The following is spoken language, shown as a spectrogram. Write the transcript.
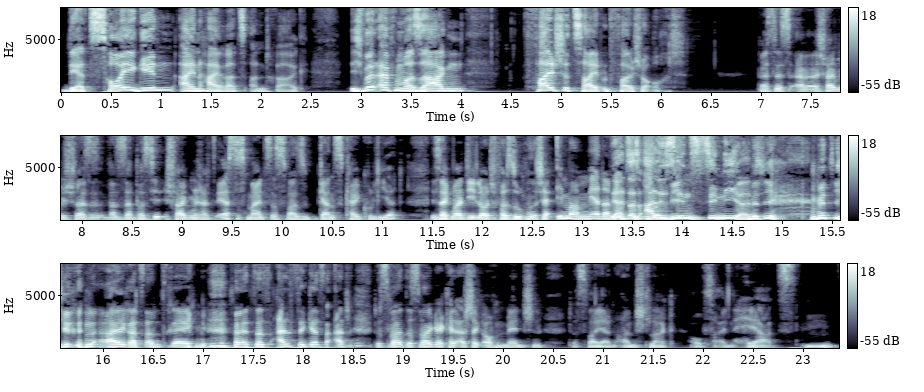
der Zeugin ein Heiratsantrag. Ich würde einfach mal sagen, falsche Zeit und falscher Ort. Was ist, ich frage mich, was ist, was ist da passiert? Ich frage mich als erstes, meinst du, das war so ganz kalkuliert? Ich sag mal, die Leute versuchen sich ja immer mehr damit Der hat das zu alles inszeniert. mit, mit ihren Heiratsanträgen. Du, das alles der ganze Anschlag, das war, das war gar kein Anschlag auf einen Menschen. Das war ja ein Anschlag auf sein Herz. Hm?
